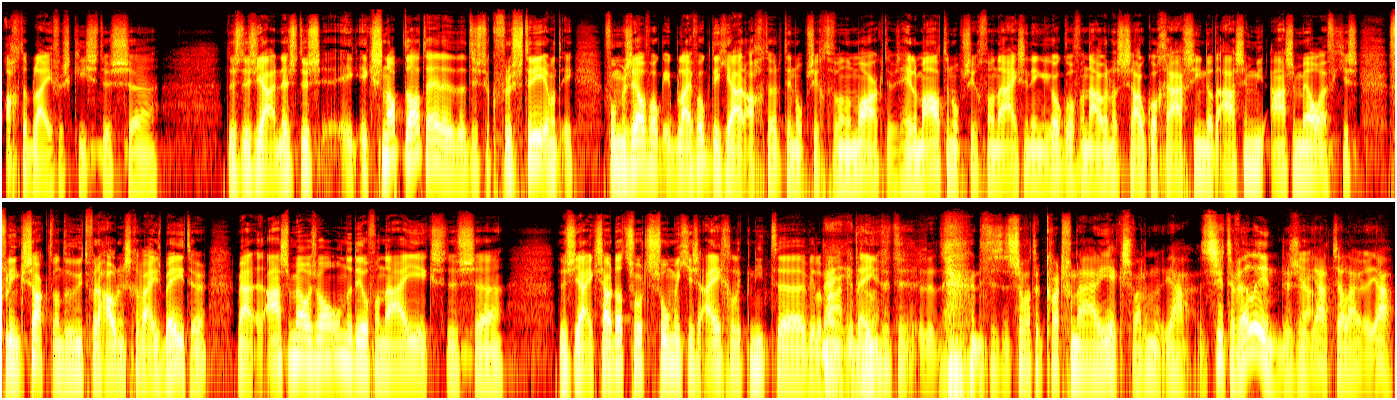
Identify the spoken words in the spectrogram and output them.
achterblijvers kiest. Dus, uh, dus, dus ja, dus, dus ik, ik snap dat. Hè. Dat is natuurlijk frustrerend. Want ik, voor mezelf ook, ik blijf ook dit jaar achter ten opzichte van de markt. Dus helemaal ten opzichte van de. En denk ik ook wel van, nou, dan zou ik wel graag zien dat ASM, ASML eventjes flink zakt. Want dan doe je het verhoudingsgewijs beter. Maar ja, ASML is wel een onderdeel van de AIX. Dus... Uh, dus ja, ik zou dat soort sommetjes eigenlijk niet uh, willen nee, maken. Het bedoel, dit, dit, is zowat een kwart van de AIX. Waarom? Ja, het zit er wel in. Dus ja, ja tel uit. Ja.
